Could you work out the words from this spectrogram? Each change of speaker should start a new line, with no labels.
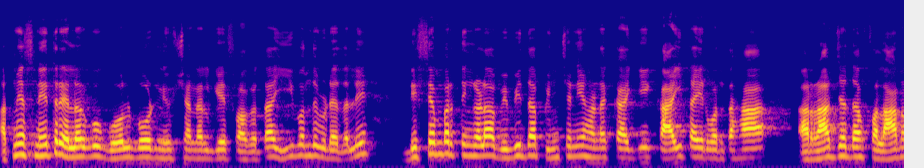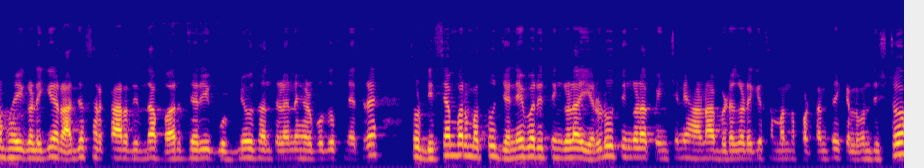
ಆತ್ಮೀಯ ಸ್ನೇಹಿತರೆ, ಎಲ್ಲರಿಗೂ ಗೋಲ್ ಬೋರ್ಡ್ ನ್ಯೂಸ್ ಚಾನೆಲ್ಗೆ ಸ್ವಾಗತ. ಈ ಒಂದು ವಿಡಿಯೋದಲ್ಲಿ ಡಿಸೆಂಬರ್ ತಿಂಗಳ ವಿವಿಧ ಪಿಂಚಣಿ ಹಣಕ್ಕಾಗಿ ಕಾಯ್ತಾ ಇರುವಂತಹ ರಾಜ್ಯದ ಫಲಾನುಭವಿಗಳಿಗೆ ರಾಜ್ಯ ಸರ್ಕಾರದಿಂದ ಭರ್ಜರಿ ಗುಡ್ ನ್ಯೂಸ್ ಅಂತೇಳಿ ಹೇಳ್ಬೋದು ಸ್ನೇಹಿತರೆ. ಸೊ ಡಿಸೆಂಬರ್ ಮತ್ತು ಜನವರಿ ತಿಂಗಳ ಎರಡು ತಿಂಗಳ ಪಿಂಚಣಿ ಹಣ ಬಿಡುಗಡೆಗೆ ಸಂಬಂಧಪಟ್ಟಂತೆ ಕೆಲವೊಂದಿಷ್ಟು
